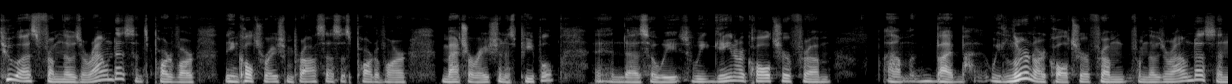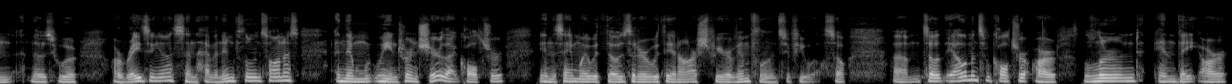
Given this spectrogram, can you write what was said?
to us from those around us. It's part of our, the enculturation process is part of our maturation as people. And uh, so we, so we gain our culture from, um, by, by, we learn our culture from, from those around us and, and those who are, are raising us and have an influence on us. And then we in turn share that culture in the same way with those that are within our sphere of influence, if you will. So, um, so the elements of culture are learned and they are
